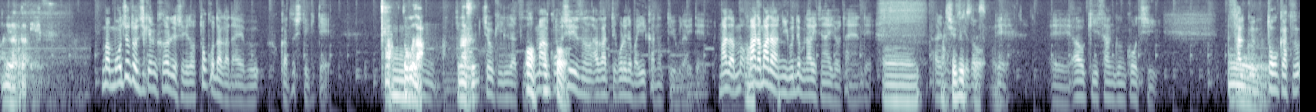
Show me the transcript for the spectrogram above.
ありがたい。まあ、もうちょっと時間かかるでしょうけど、床田がだいぶ復活してきて、あ、うんどこだうん。来ます？長期離脱。あ、まあ、本当今シーズン上がってこれればいいかなっていうぐらいで、まだままだまだ2軍でも投げてない状態なんで、うん。あれなんです手けど、術ですね。ええ。えー青木三軍コーチ、おー三軍統括。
